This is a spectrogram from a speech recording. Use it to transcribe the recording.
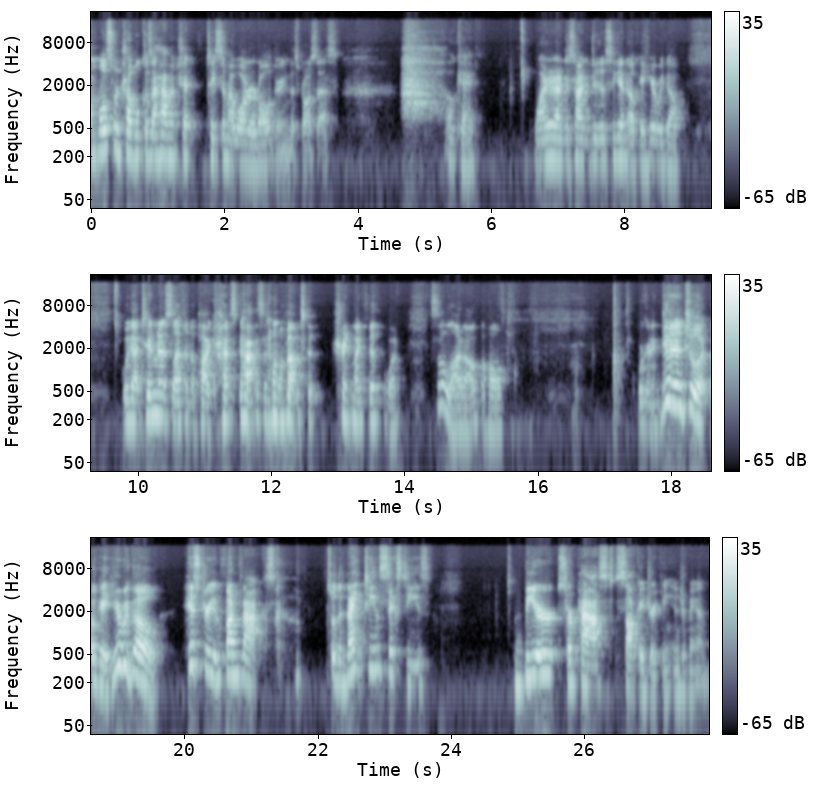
I'm also in trouble because I haven't ch- tasted my water at all during this process. okay. Why did I decide to do this again? Okay, here we go. We got 10 minutes left in the podcast, guys, and I'm about to drink my fifth one. This is a lot of alcohol. We're going to get into it. Okay, here we go. History and fun facts. so, the 1960s beer surpassed sake drinking in Japan.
